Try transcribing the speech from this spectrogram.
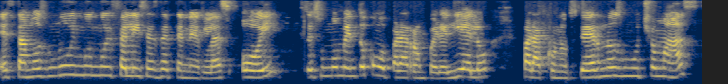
Estamos muy, muy, muy felices de tenerlas hoy. Es un momento como para romper el hielo, para conocernos mucho más,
